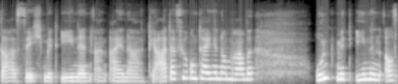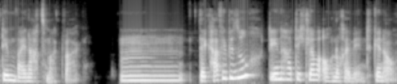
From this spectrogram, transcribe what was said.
dass ich mit ihnen an einer Theaterführung teilgenommen habe und mit ihnen auf dem Weihnachtsmarkt war. Mm, der Kaffeebesuch, den hatte ich glaube auch noch erwähnt, genau.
